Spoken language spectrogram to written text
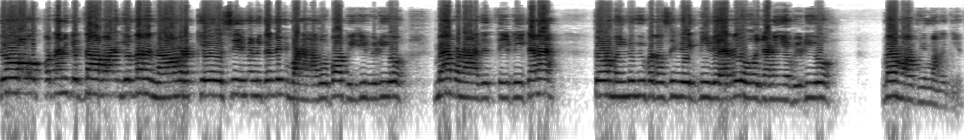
ਤੇ ਉਹ ਪਤਾ ਨਹੀਂ ਕਿੱਦਾਂ ਬਣ ਗਈ, ਉਹਨਾਂ ਨੇ ਨਾਮ ਰੱਖੇ ਹੋਏ ਸੀ, ਮੈਨੂੰ ਕਹਿੰਦੇ ਕਿ ਬਣਾ ਦਿਓ ਭਾਬੀ ਜੀ ਵੀਡੀਓ ਮੈਂ ਬਣਾ ਦਿੱਤੀ, ਠੀਕ ਹੈ ਨਾ? ਤੇ ਹੁਣ ਮੈਨੂੰ ਕੀ ਪਤਾ ਸੀ ਵੀ ਇੰਨੀ ਵਾਇਰਲ ਹੋ ਜਾਣੀ ਹੈ ਵੀਡੀਓ ਮੈਂ ਮਾਫੀ ਮੰਗਦੀ ਹਾਂ।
